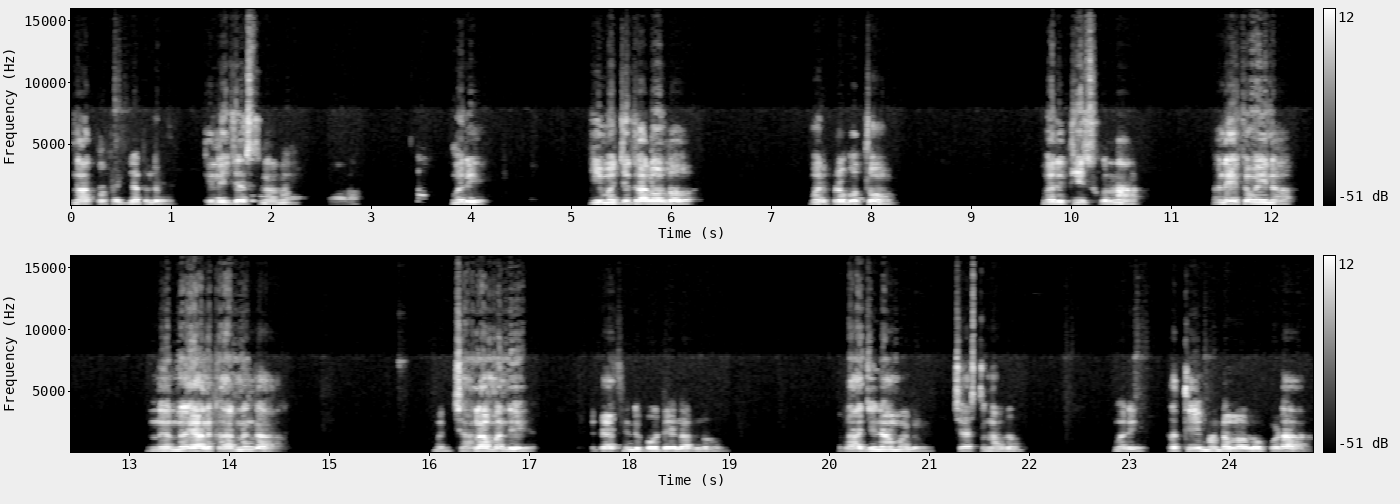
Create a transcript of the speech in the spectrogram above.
నా కృతజ్ఞతలు తెలియజేస్తున్నాను. మరి ఈ మధ్య కాలంలో మరి ప్రభుత్వం మరి తీసుకున్న అనేకమైన నిర్ణయాల కారణంగా మరి చాలామంది రేషన్ డిపో డీలర్లు రాజీనామాలు చేస్తున్నారు. మరి ప్రతి మండలంలో కూడా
